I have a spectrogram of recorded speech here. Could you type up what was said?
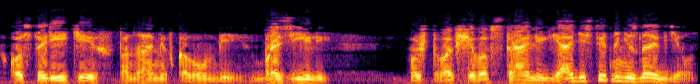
В Коста-Рике, в Панаме, в Колумбии, в Бразилии, может, вообще в Австралии. Я действительно не знаю, где он.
